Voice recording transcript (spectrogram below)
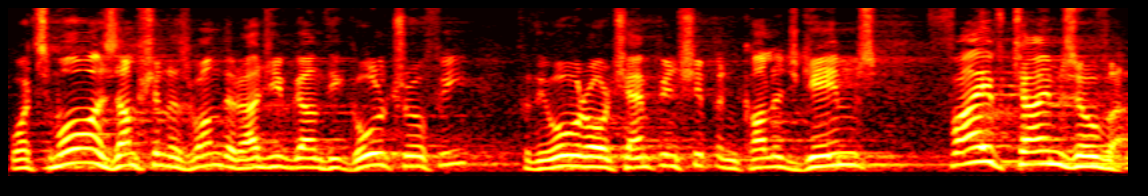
What's more, Assumption has won the Rajiv Gandhi Gold Trophy for the overall championship in college games five times over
